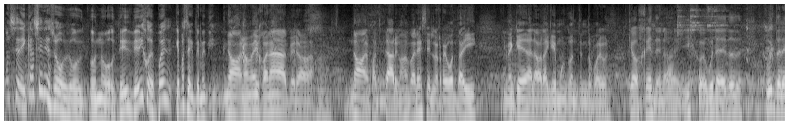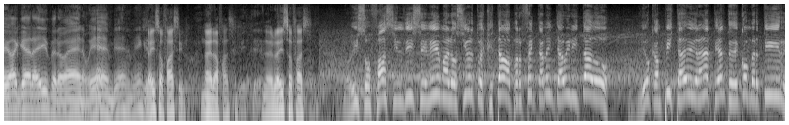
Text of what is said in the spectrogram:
¿Pase de Cáceres o, o- o no? ¿Te, te dijo después qué pasa que te metí? No, no me dijo nada, pero no, el el arco me parece, lo rebota ahí y me queda la verdad que muy contento por el gol. Qué ojete, ¿no? Hijo de puta de todo. Justo le va a quedar ahí, pero bueno, bien, bien, bien. La hizo fácil, no era fácil. Lo hizo fácil. Lo hizo fácil, dice Lema. Lo cierto es que estaba perfectamente habilitado. El mediocampista del Granate antes de convertir.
